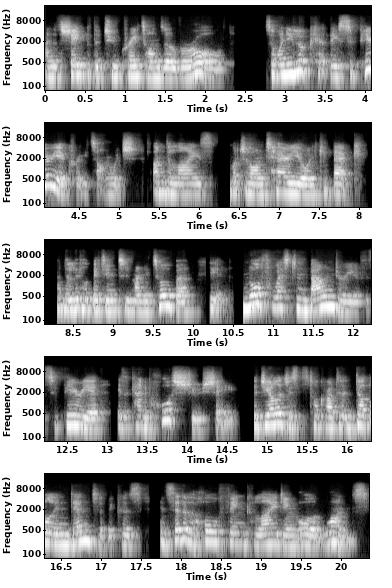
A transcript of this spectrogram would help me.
and the shape of the two cratons overall. So when you look at the Superior Craton, which underlies much of Ontario and Quebec and a little bit into Manitoba, the northwestern boundary of the Superior is a kind of horseshoe shape. The geologists talk about a double indenter because instead of the whole thing colliding all at once,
